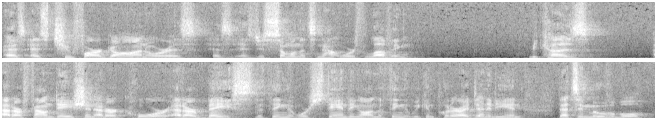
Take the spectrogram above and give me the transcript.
as, as too far gone or as, as, as just someone that's not worth loving. Because at our foundation, at our core, at our base, the thing that we're standing on, the thing that we can put our identity in, that's immovable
